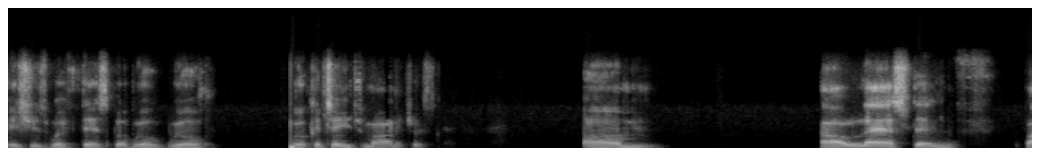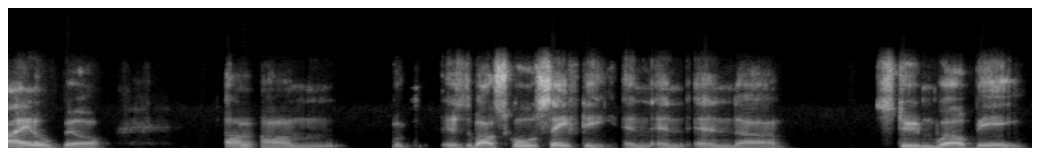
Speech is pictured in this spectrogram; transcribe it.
issues with this, but we'll, we'll, we'll continue to monitor. Um, our last and final bill, um, is about school safety and, and, and, uh, student well-being.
